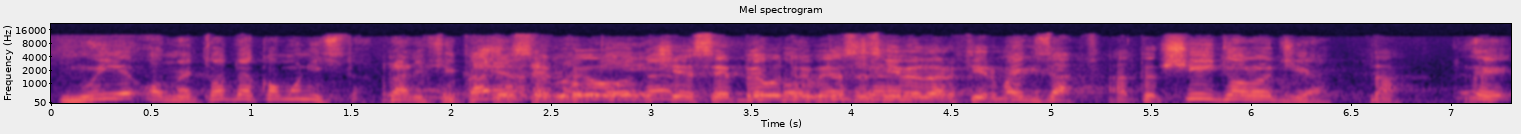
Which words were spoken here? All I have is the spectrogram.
nu e o metodă comunistă. Planificarea este o CSP-ul metodă CSP-ul de trebuia să conducere- schimbe doar firma. Exact. Atât. Și ideologia. Da. E,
